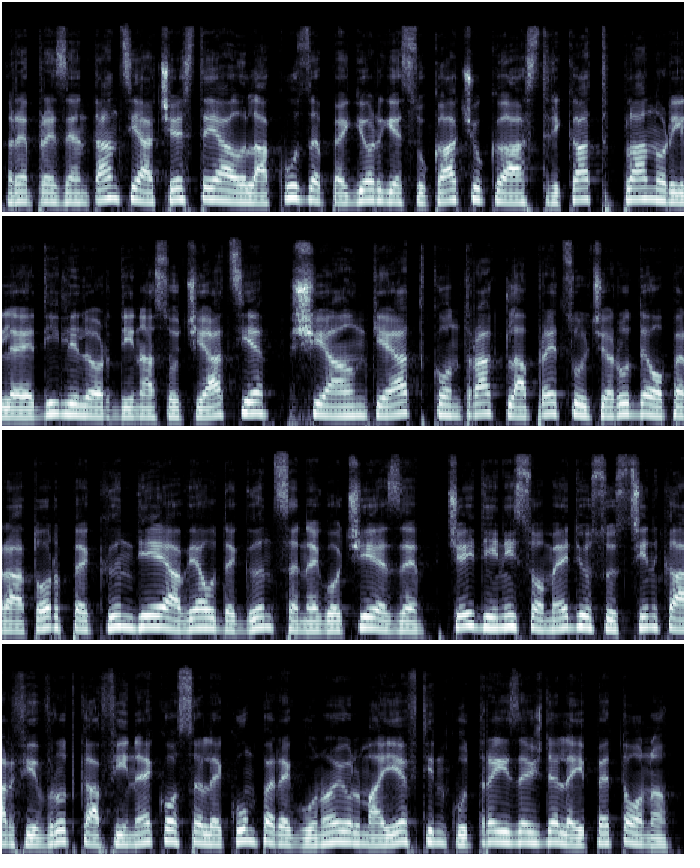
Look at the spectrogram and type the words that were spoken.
reprezentanții acesteia îl acuză pe Gheorghe Sucaciu că a stricat planurile edililor din asociație și a încheiat contract la prețul cerut de operator pe când ei aveau de gând să negocieze. Cei din Isomediu susțin că ar fi vrut ca Fineco să le cumpere gunoiul mai ieftin cu 30 de lei pe tonă.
